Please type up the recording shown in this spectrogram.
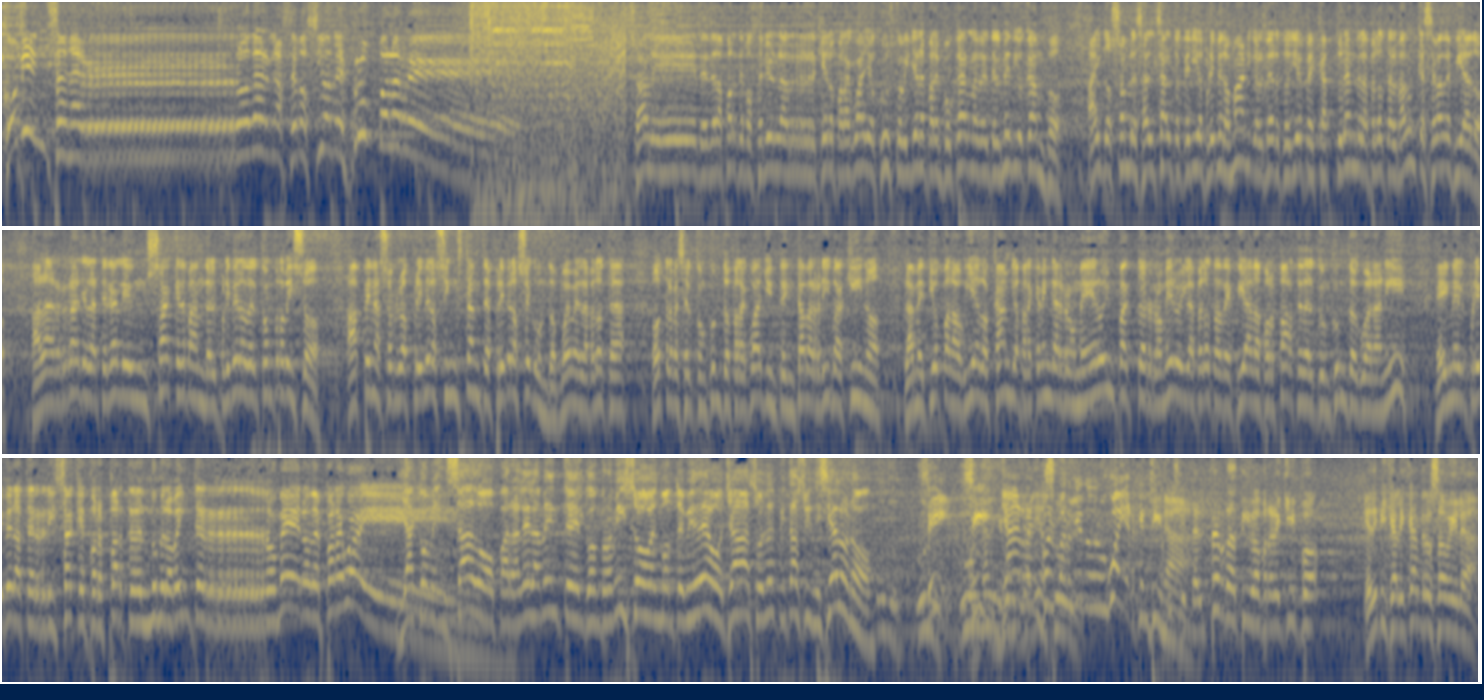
comienzan a rodar las emociones rumbo a la red. Sale desde la parte posterior el arquero paraguayo Justo Villana para empujarla desde el medio campo. Hay dos hombres al salto. Quería primero Mario Alberto Yepes capturando la pelota. El balón que se va desviado a la raya lateral y un saque de banda. El primero del compromiso. Apenas sobre los primeros instantes, primeros segundos. Mueve la pelota. Otra vez el conjunto paraguayo. Intentaba arriba Aquino. La metió para Oviedo. Cambia para que venga Romero. Impacto Romero y la pelota desviada por parte del conjunto guaraní. En el primer aterrizaje por parte del número 20, Romero de Paraguay. Ya ha comenzado paralelamente el compromiso en Montevideo. ¿Ya sonó el pitazo inicial o no? Sí, sí, ya arrancó el partido de Uruguay-Argentina. Alternativa para el equipo que dirige Alejandro Sabela.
